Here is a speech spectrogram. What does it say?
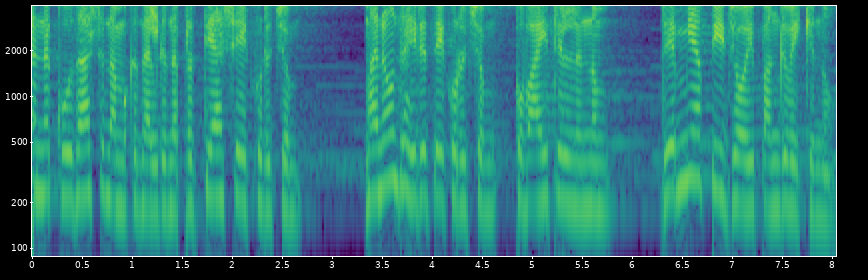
എന്ന കൂതാശ നമുക്ക് നൽകുന്ന പ്രത്യാശയെക്കുറിച്ചും മനോധൈര്യത്തെക്കുറിച്ചും കുവൈറ്റിൽ നിന്നും രമ്യ പി ജോയ് പങ്കുവയ്ക്കുന്നു.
